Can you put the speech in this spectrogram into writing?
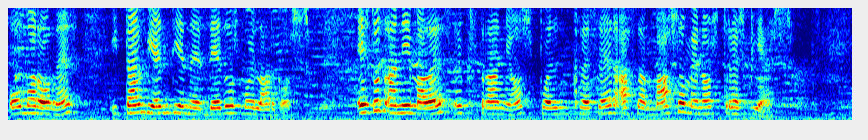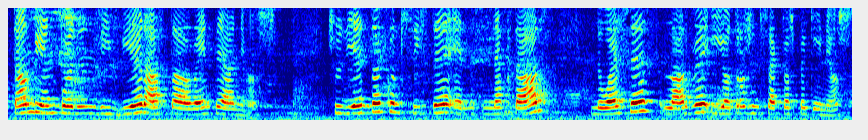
o marrones y también tiene dedos muy largos. Estos animales extraños pueden crecer hasta más o menos tres pies. También pueden vivir hasta 20 años. Su dieta consiste en néctar, nueces, larve y otros insectos pequeños.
